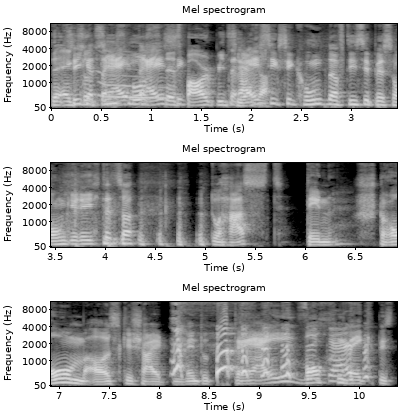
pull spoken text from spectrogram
Der sicher drei- Exorzismus des 30, Paul Pizzerra. 30 Sekunden auf diese Person gerichtet. So, du hast den Strom ausgeschalten, wenn du drei Wochen weg bist.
